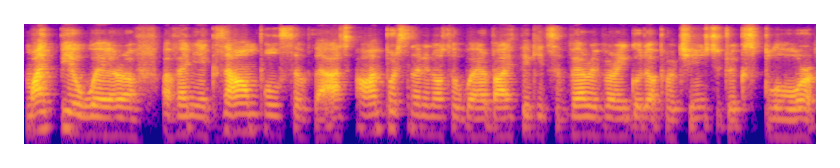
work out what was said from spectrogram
might be aware of of any examples of that. I'm personally not aware, but I think it's a very very good opportunity to explore explore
